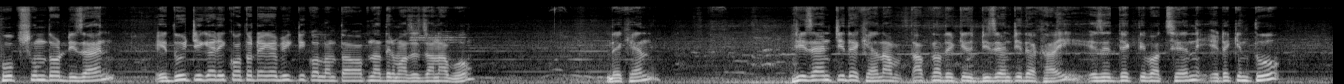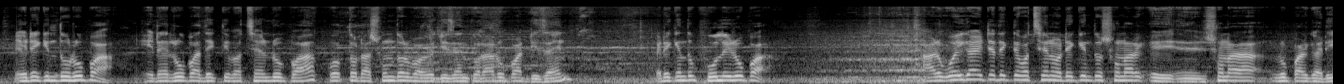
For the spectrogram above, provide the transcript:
খুব সুন্দর ডিজাইন এই দুইটি গাড়ি কত টাকা বিক্রি করলাম তাও আপনাদের মাঝে জানাব। দেখেন, ডিজাইনটি দেখেন আপনাদেরকে ডিজাইনটি দেখাই। এই যে দেখতে পাচ্ছেন, এটা কিন্তু এটা কিন্তু রূপা। এটা রূপা দেখতে পাচ্ছেন, রূপা কতটা সুন্দরভাবে ডিজাইন করা, রূপার ডিজাইন। এটা কিন্তু ফুলি রূপা। আর ওই গাড়িটা দেখতে পাচ্ছেন, ওটা কিন্তু সোনার সোনা রূপার গাড়ি।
